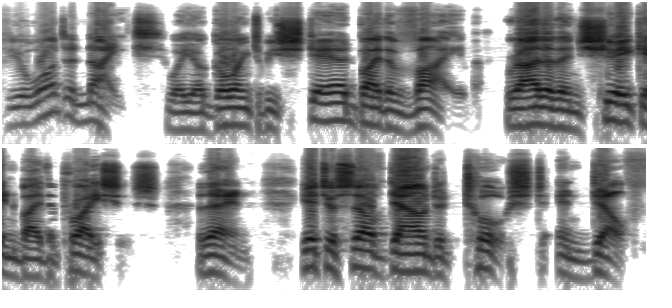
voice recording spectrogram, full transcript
If you want a night where you're going to be stared by the vibe rather than shaken by the prices, then get yourself down to Toast and Delph.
